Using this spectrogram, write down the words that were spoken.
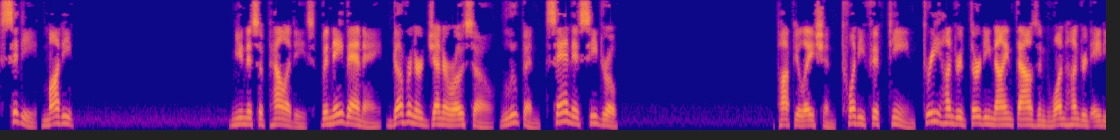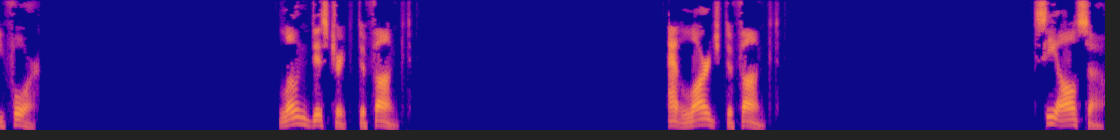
City, Mati Municipalities, Banaybanay, Governor Generoso, Lupon, San Isidro. Population 2015 339,184 Lone District defunct. At large defunct. See also.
